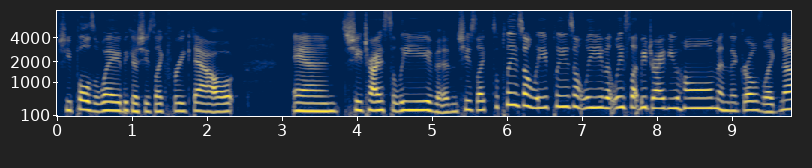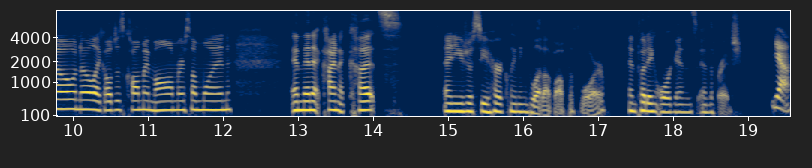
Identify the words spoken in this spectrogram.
she pulls away because she's like freaked out and she tries to leave and she's like please don't leave please don't leave at least let me drive you home and the girl's like no no like i'll just call my mom or someone and then it kind of cuts and you just see her cleaning blood up off the floor and putting organs in the fridge Yeah,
